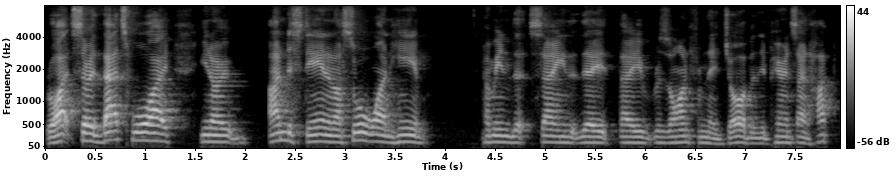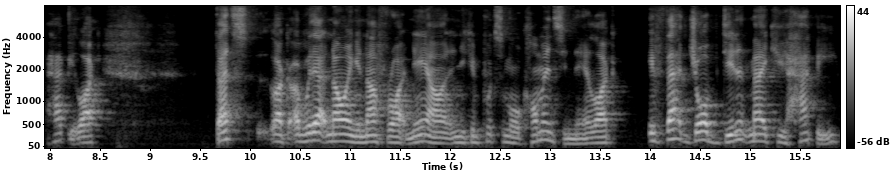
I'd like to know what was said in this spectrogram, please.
right? So that's why, you know, understand. And I saw one here I mean, that saying that they they resigned from their job and their parents aren't happy. Like that's like uh, without knowing enough right now, and you can put some more comments in there. Like if that job didn't make you happy,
